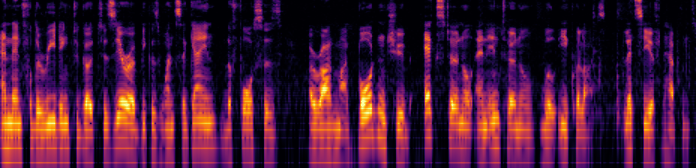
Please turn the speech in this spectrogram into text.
and then for the reading to go to zero because once again, the forces around my Bourdon tube, external and internal, will equalize. Let's see if it happens.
